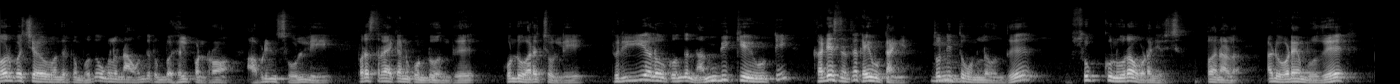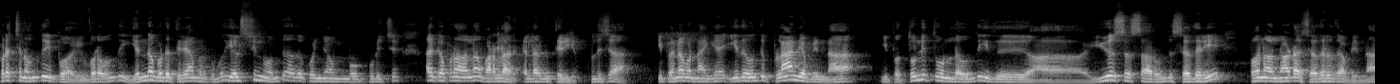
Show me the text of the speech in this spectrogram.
கௌர்பச்சேவ் வந்திருக்கும் போது உங்களை நான் வந்து ரொம்ப ஹெல்ப் பண்ணுறோம் அப்படின்னு சொல்லி பிரஸ்தராயக்கான்னு கொண்டு வந்து கொண்டு வர சொல்லி பெரிய அளவுக்கு வந்து நம்பிக்கையை ஊட்டி கடைசி நேரத்தில் கைவிட்டாங்க. தொண்ணூற்றி ஒன்றில் வந்து சுக்கு நூறாக உடஞ்சிருச்சு. பதினாலு. அப்படி உடையும் போது பிரச்சனை வந்து இப்போ இவரை வந்து என்ன பண்ண தெரியாமல் இருக்கும்போது எல்சின் வந்து அதை கொஞ்சம் பிடிச்சி அதுக்கப்புறம் அதெல்லாம் வரலாறு எல்லாருக்கும் தெரியும். வந்துச்சா இப்போ என்ன பண்ணாங்க? இது வந்து பிளான் எப்படின்னா இப்போ தொண்ணூத்தொன்னில் வந்து இது யுஎஸ்எஸ்ஆர் வந்து செதறி பதினாலு நாடாக செதறுது அப்படின்னா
